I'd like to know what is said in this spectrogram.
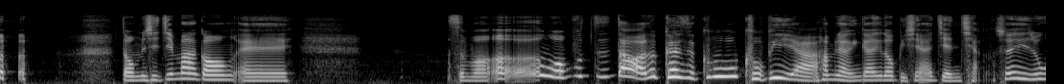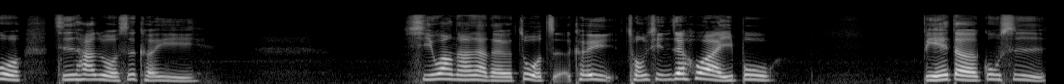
都毋是金马讲诶。什么？呃呃，我不知道啊，就开始哭，苦屁啊！他们俩应该都比现在坚强。所以，如果其实他如果是可以，希望娜娜的作者可以重新再画一部别的故事，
